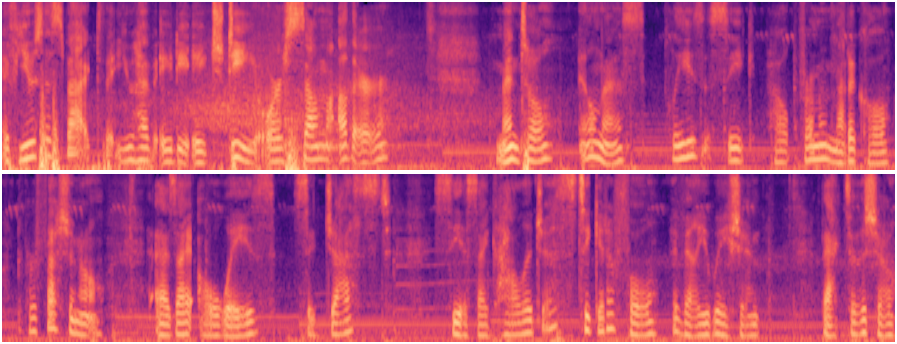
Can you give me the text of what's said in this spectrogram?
If you suspect that you have ADHD or some other mental illness, please seek help from a medical professional. As I always suggest, see a psychologist to get a full evaluation. Back to the show.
